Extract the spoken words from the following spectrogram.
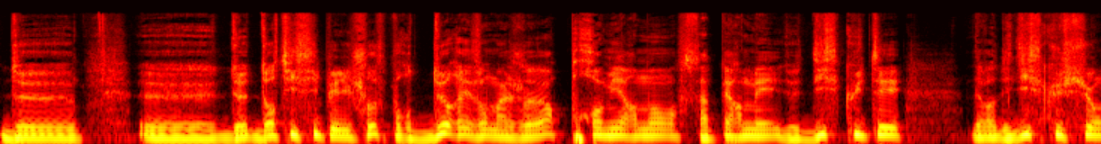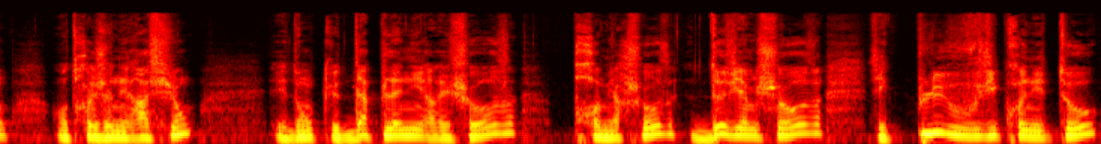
de euh, d'anticiper les choses pour deux raisons majeures. Premièrement, ça permet de discuter, d'avoir des discussions entre générations et donc d'aplanir les choses. Première chose. Deuxième chose, c'est que plus vous vous y prenez tôt,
